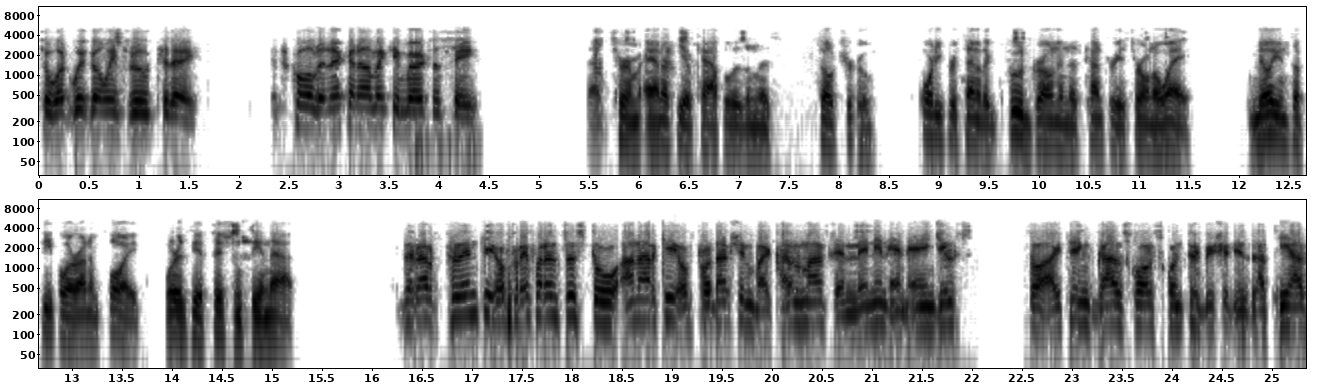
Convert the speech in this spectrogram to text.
to what we're going through today. It's called an economic emergency. That term anarchy of capitalism is so true. 40% of the food grown in this country is thrown away. Millions of people are unemployed. Where is the efficiency in that? There are plenty of references to anarchy of production by Karl Marx and Lenin and Engels. So I think Gus contribution is that he has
